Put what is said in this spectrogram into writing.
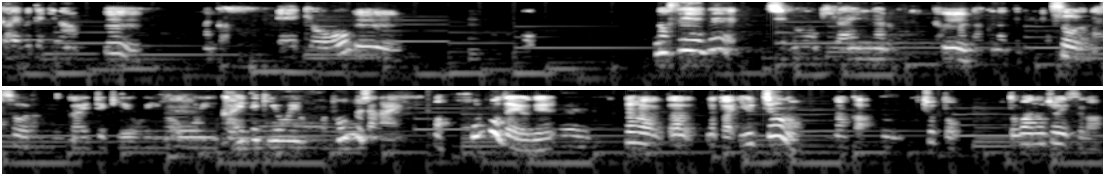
外部的なうん。なんか影響をうん。のせいで自分を嫌いになることってなくなってくると思そうだよね。そうだね。外的要因が多い。外的要因ほとんどじゃない、まあほぼだよね。うだからあなんか言っちゃうの。なんかんうん、ちょっと言葉のチョイスが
